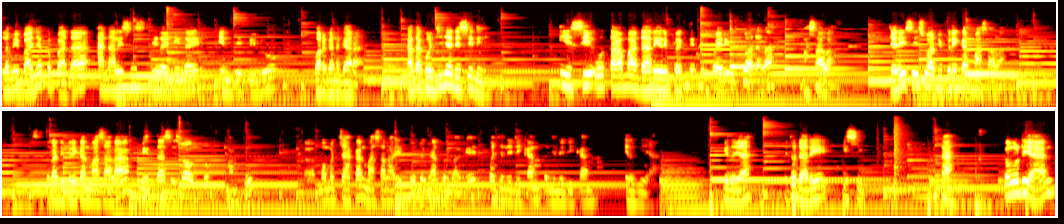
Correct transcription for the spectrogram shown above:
lebih banyak kepada analisis nilai-nilai individu warga negara. Kata kuncinya di sini, isi utama dari reflective inquiry itu adalah masalah. Jadi siswa diberikan masalah. Setelah diberikan masalah, minta siswa untuk mampu e, memecahkan masalah itu dengan berbagai penyelidikan-penyelidikan ilmiah. Gitu ya. Itu dari isi. Nah, kemudian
